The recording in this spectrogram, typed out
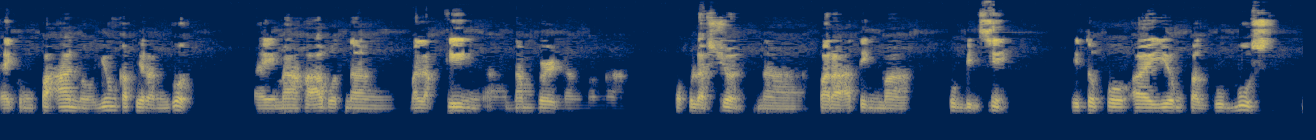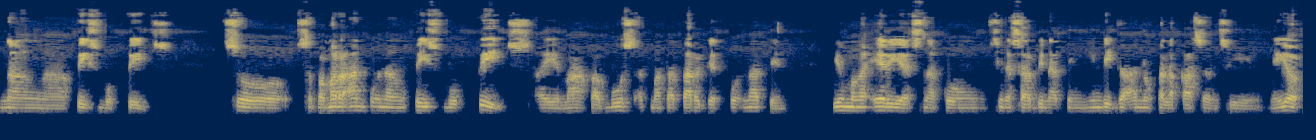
ay kung paano yung kapiranggot ay makakaabot ng malaking uh, number ng mga populasyon na para ating makumbinsi. Ito po ay yung pag-boost ng uh, Facebook page. So, sa pamaraan po ng Facebook page ay makaka-boost at matatarget po natin yung mga areas na kung sinasabi natin hindi gaano kalakasan si Mayor.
